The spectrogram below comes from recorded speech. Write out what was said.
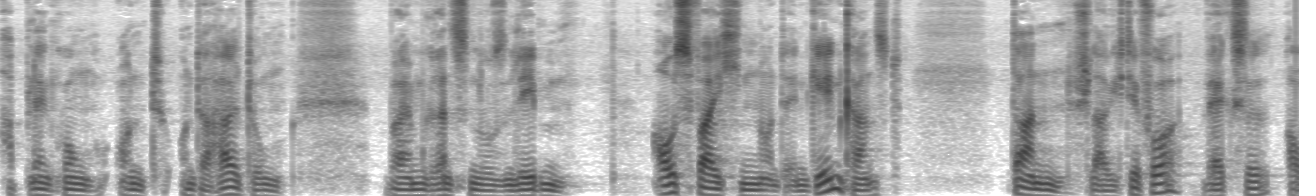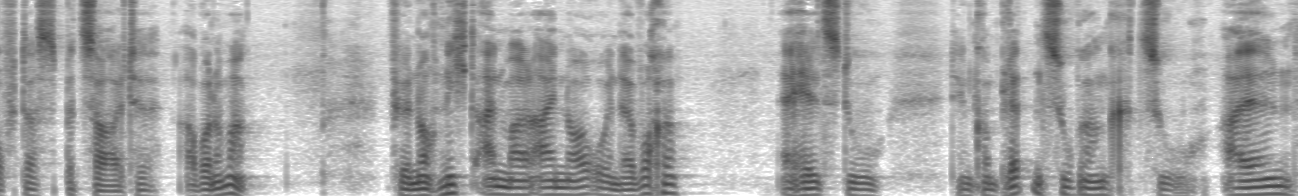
Ablenkung und Unterhaltung beim grenzenlosen Leben ausweichen und entgehen kannst, dann schlage ich dir vor, wechsel auf das bezahlte Abonnement. Für noch nicht einmal einen Euro in der Woche erhältst du den kompletten Zugang zu allen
